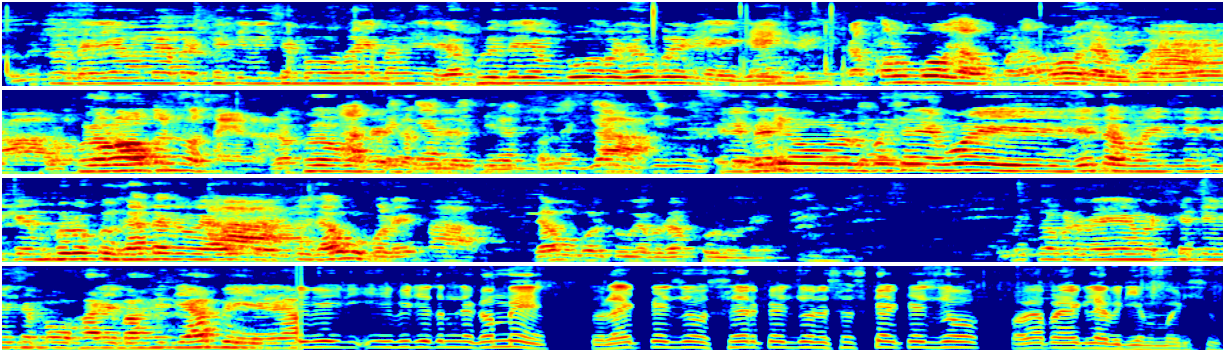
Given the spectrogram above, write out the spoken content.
તો મિત્રો દરિયામાં આપણે ખેતી વિશે બહુ સારી માહિતી. રખડું દરિયામાં બહુ આપણે જવું પડે કે નહીં? રખોડું બહુ જવું પડે બહુ જવું પડે. રખોડા વગર નો થાય એટલે દરિયામાં પછી હોય જતા હોય એટલે કે રખડું જાતા હોય જવું પડે. જવું પડતું હોય આપણે રખડું ને મિત્રો, આપણે વેરિયામાં ખેતી વિશે બહુ સારી માહિતી આપી એ વીડિયો તમને ગમે તો લાઈક કરજો શેર કરજો અને સબસ્ક્રાઈબ કરજો. હવે આપણે આગલા વિડીયોમાં મળીશું.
